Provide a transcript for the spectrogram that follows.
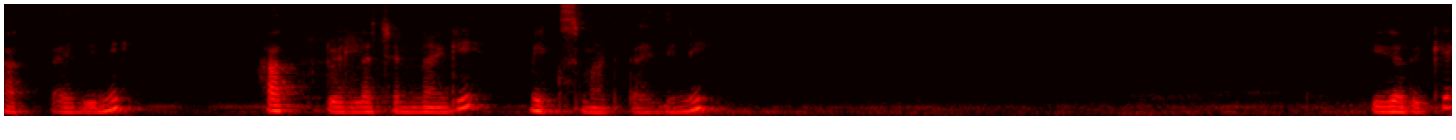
ಹಾಕ್ತಾಯಿದ್ದೀನಿ ಹಾಕ್ಬಿಟ್ಟು ಎಲ್ಲ ಚೆನ್ನಾಗಿ ಮಿಕ್ಸ್ ಮಾಡ್ತಾಯಿದ್ದೀನಿ ಈಗ ಅದಕ್ಕೆ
